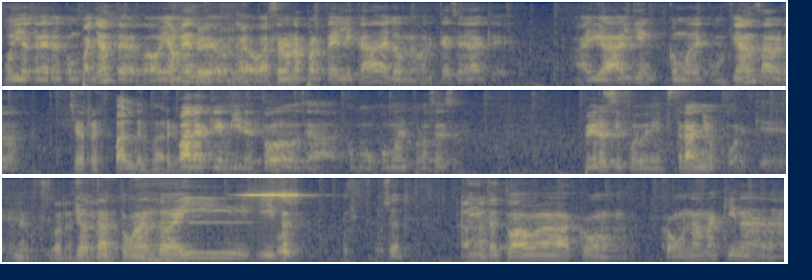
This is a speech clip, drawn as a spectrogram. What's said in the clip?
podía traer acompañante, ¿verdad? Obviamente. O sea, obviamente. va a ser una parte delicada y lo mejor que sea que haya alguien como de confianza, ¿verdad? Que respalde el barrio. Para que mire todo, o sea, cómo, cómo es el proceso. Pero sí fue bien extraño porque gustó yo tatuando ahí y, ta- Uy, uy, lo siento. y tatuaba con, con una máquina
